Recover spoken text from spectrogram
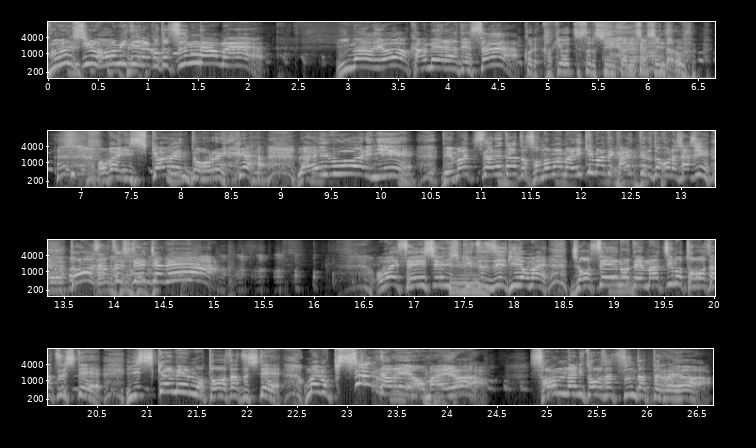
文春法みたいなことすんなお前今よカメラでさ。これ駆け落ちする瞬間の写真だろ。お前石仮面と俺がライブ終わりに出待ちされた後そのまま駅まで帰ってるところの写真盗撮してんじゃねえよ！お前先週に引き続きお前女性の出待ちも盗撮して石仮面も盗撮してお前もう記者になれよお前よ！そんなに盗撮すんだったらよ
